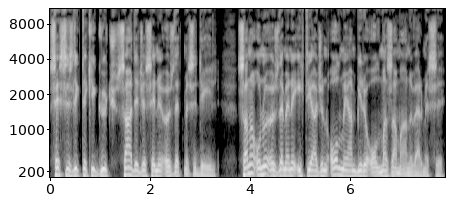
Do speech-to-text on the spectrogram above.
Sessizlikteki güç sadece seni özletmesi değil, sana onu özlemene ihtiyacın olmayan biri olma zamanı vermesi,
